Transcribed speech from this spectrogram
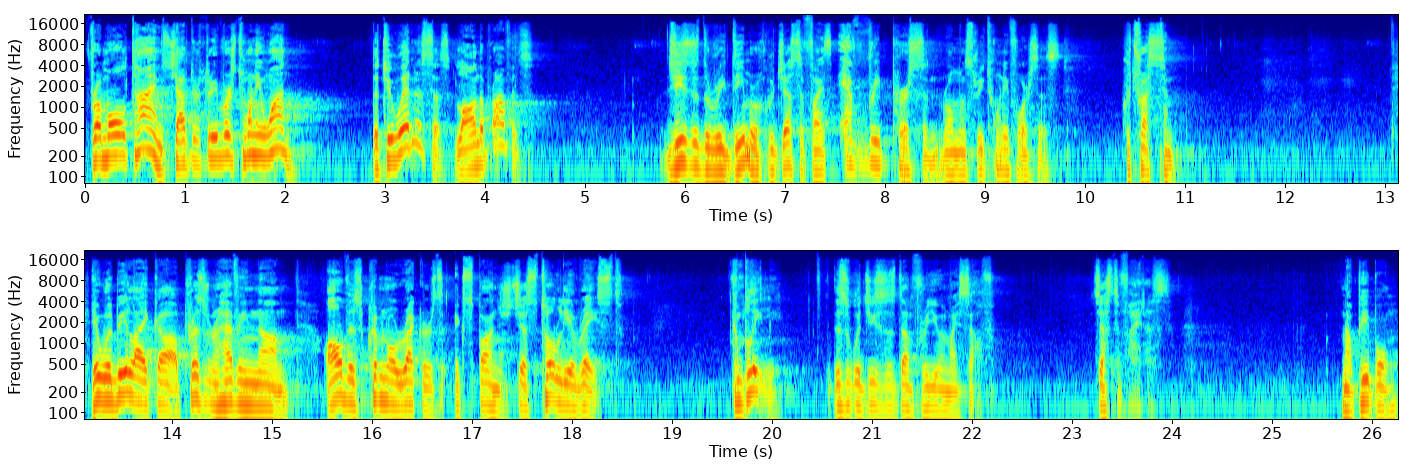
from old times, chapter 3, verse 21. The two witnesses, law and the prophets. Jesus, the Redeemer who justifies every person, Romans 3.24 says, who trusts him. It would be like a prisoner having um, all of his criminal records expunged, just totally erased. Completely. This is what Jesus has done for you and myself. Justified us. Now, people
